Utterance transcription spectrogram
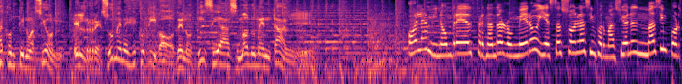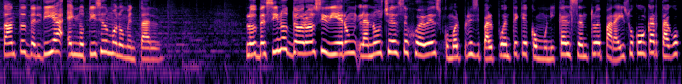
A continuación, el resumen ejecutivo de Noticias Monumental. Hola, mi nombre es Fernanda Romero y estas son las informaciones más importantes del día en Noticias Monumental. Los vecinos de Orosi vieron la noche de este jueves como el principal puente que comunica el centro de Paraíso con Cartago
